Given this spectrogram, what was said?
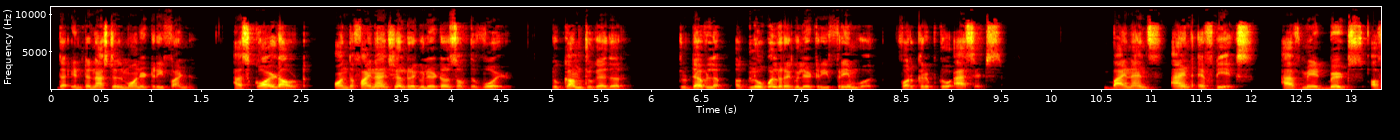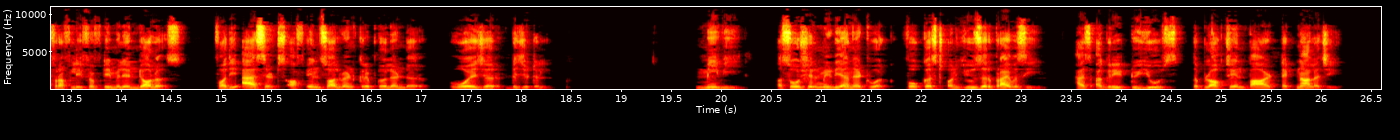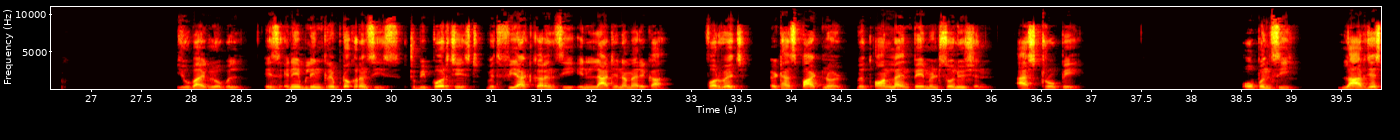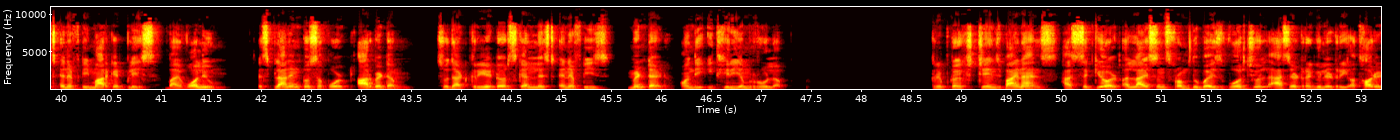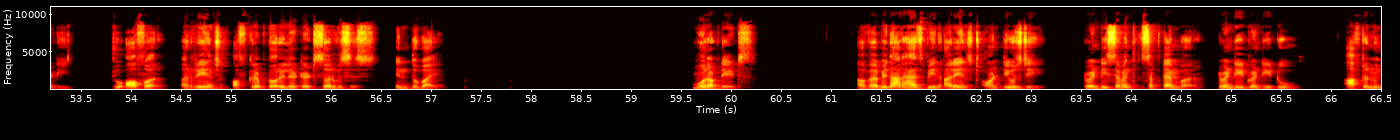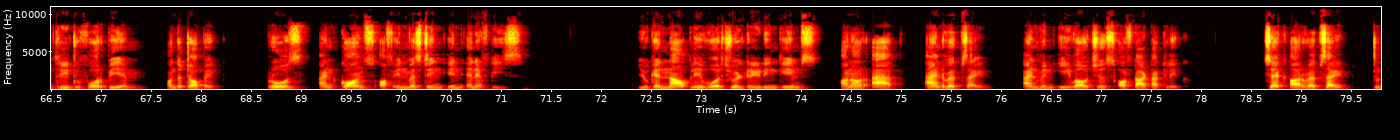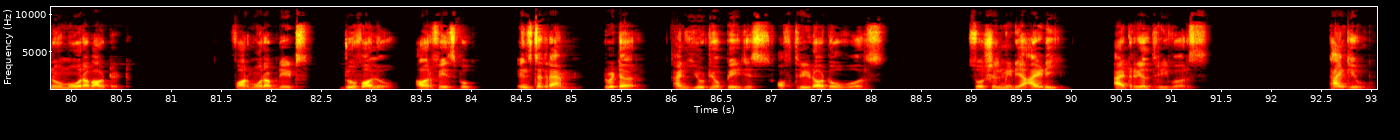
The International Monetary Fund has called out on the financial regulators of the world to come together to develop a global regulatory framework for crypto assets. Binance and FTX have made bids of roughly $50 million for the assets of insolvent crypto lender Voyager Digital. MeWe, a social media network focused on user privacy, has agreed to use the blockchain powered technology. Huobi Global is enabling cryptocurrencies to be purchased with fiat currency in Latin America, for which it has partnered with online payment solution AstroPay. OpenSea, largest NFT marketplace by volume, is planning to support Arbitrum so that creators can list NFTs minted on the Ethereum rollup. Crypto exchange Binance has secured a license from Dubai's Virtual Asset Regulatory Authority to offer a range of crypto related services in Dubai. More updates. A webinar has been arranged on Tuesday, 27th September 2022, afternoon 3 to 4 pm on the topic Pros and Cons of Investing in NFTs. You can now play virtual trading games on our app and website and win e-vouchers of Tata CLiQ. Check our website to know more about it. For more updates, do follow our Facebook, Instagram, Twitter, and YouTube pages of 3.0 Verse. Social media ID at Real3Verse. Thank you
